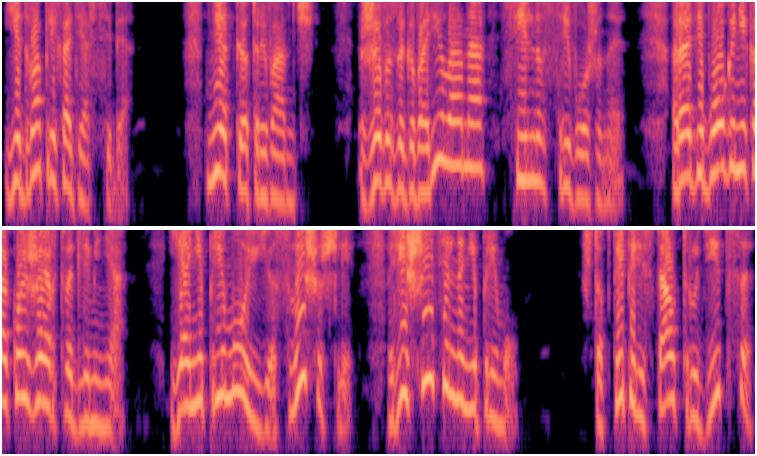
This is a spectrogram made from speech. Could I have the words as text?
едва приходя в себя. — Нет, Петр Иванович, — живо заговорила она, сильно встревоженная. — Ради бога, никакой жертвы для меня. Я не приму ее, слышишь ли? Решительно не приму. Чтоб ты перестал трудиться,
